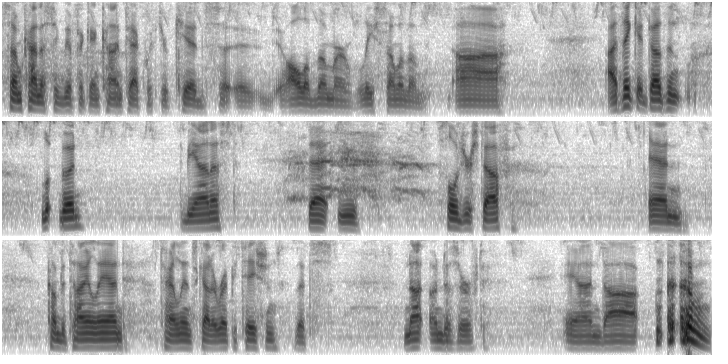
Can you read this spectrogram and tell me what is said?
some kind of significant contact with your kids, uh, all of them or at least some of them. Uh, I think it doesn't look good, to be honest, that you've sold your stuff and come to Thailand. Thailand's got a reputation that's not undeserved. And uh, they're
